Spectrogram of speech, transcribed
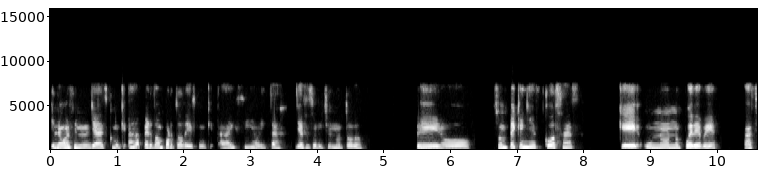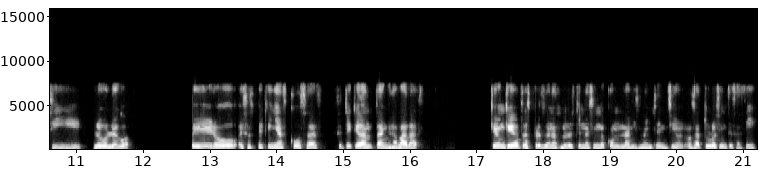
y luego al final ya es como que, ah, perdón por todo. Es como que, ay, sí, ahorita ya se solucionó todo. Pero son pequeñas cosas que uno no puede ver así luego, luego. Pero esas pequeñas cosas se te quedan tan grabadas que aunque otras personas no lo estén haciendo con la misma intención, o sea, tú lo sientes así.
